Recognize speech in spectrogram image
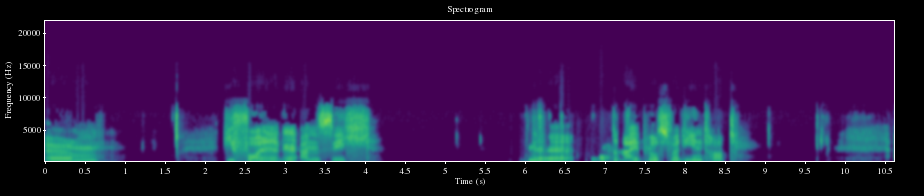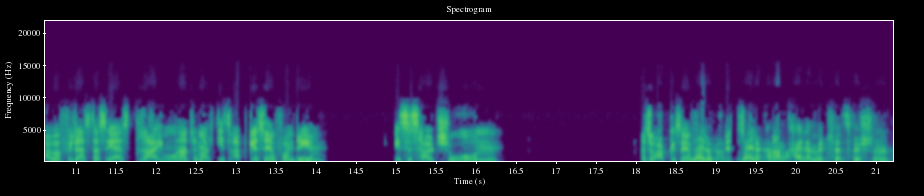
ähm, die Folge an sich eine 3 plus verdient hat. Aber für das, dass er erst drei Monate macht, jetzt abgesehen von dem, ist es halt schon. Also abgesehen Leider, von leider kann man keine Mitte zwischen,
